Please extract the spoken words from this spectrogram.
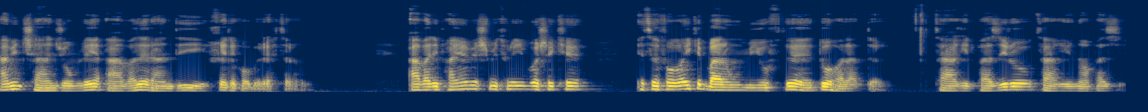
همین چند جمله اول رندی خیلی قابل احترامه. اولین پیامش می‌تونه این باشه که اتفاقایی که برامون میفته دو حالت داره. تغییر پذیر و تغییر ناپذیر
